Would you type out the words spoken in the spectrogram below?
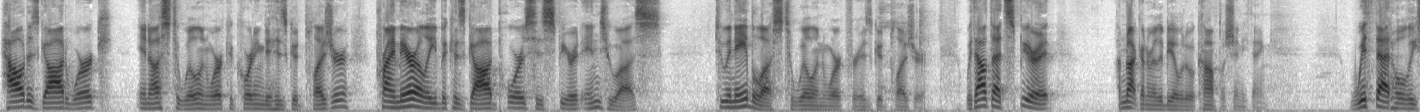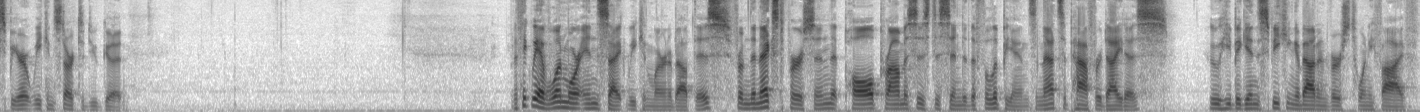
How does God work in us to will and work according to his good pleasure? Primarily because God pours his Spirit into us to enable us to will and work for his good pleasure. Without that Spirit, I'm not going to really be able to accomplish anything. With that Holy Spirit, we can start to do good. But I think we have one more insight we can learn about this from the next person that Paul promises to send to the Philippians, and that's Epaphroditus, who he begins speaking about in verse 25.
